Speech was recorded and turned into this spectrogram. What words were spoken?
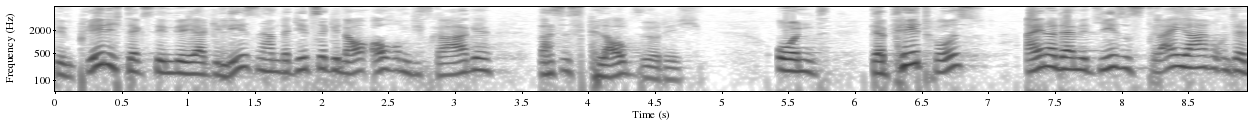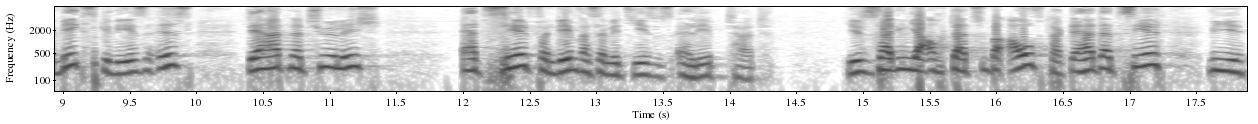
den Predigtext, den wir ja gelesen haben, da geht es ja genau auch um die Frage, was ist glaubwürdig? Und der Petrus einer, der mit Jesus drei Jahre unterwegs gewesen ist, der hat natürlich erzählt von dem, was er mit Jesus erlebt hat. Jesus hat ihn ja auch dazu beauftragt. Er hat erzählt, wie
